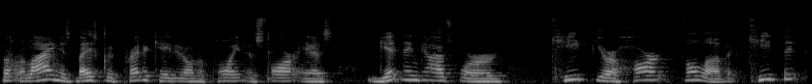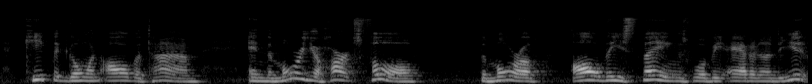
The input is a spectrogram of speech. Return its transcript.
But relying is basically predicated on the point as far as getting in God's Word, keep your heart full of it, keep it, keep it going all the time. And the more your heart's full, the more of all these things will be added unto you.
